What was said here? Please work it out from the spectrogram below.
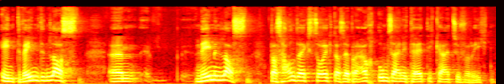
entwenden lassen, ähm, nehmen lassen das Handwerkszeug, das er braucht, um seine Tätigkeit zu verrichten.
